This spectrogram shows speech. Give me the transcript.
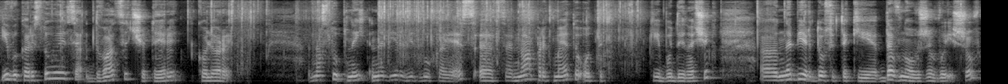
І використовується 24 кольори. Наступний набір від Лукаес це на прикмету от такий будиночок. Е, Набір досить таки давно вже вийшов.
